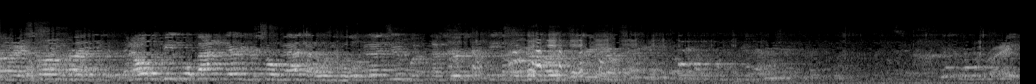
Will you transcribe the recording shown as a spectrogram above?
Alright, so alright. Uh, and all the people back there, you're so mad that I wasn't even looking at you, but that's your Right?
